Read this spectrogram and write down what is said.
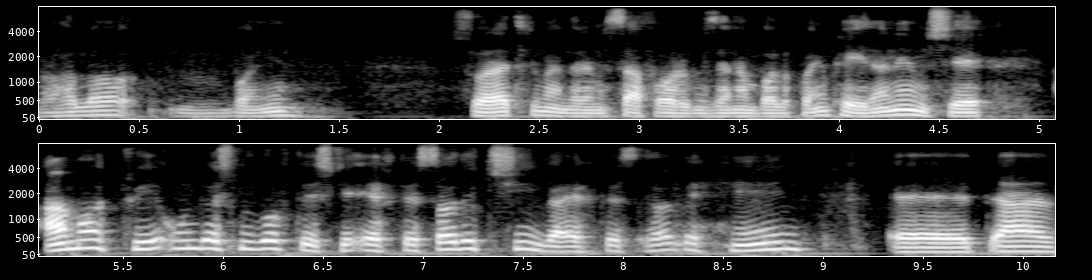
حالا با این سرعتی که من دارم این صفحه رو می‌زنم بالا پایین پیدا نمیشه. اما توی اون داشت میگفتش که اقتصاد چین و اقتصاد هند در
